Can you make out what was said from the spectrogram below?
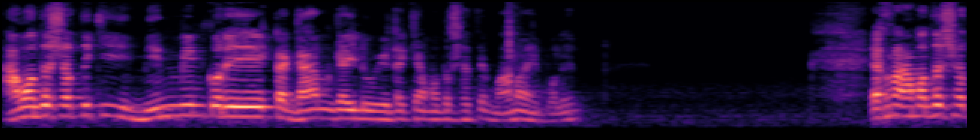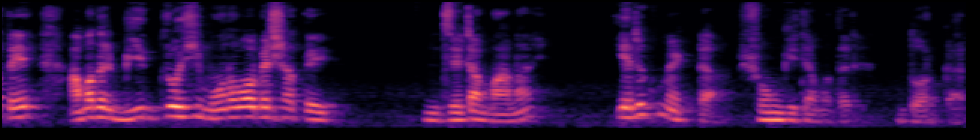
আমাদের সাথে কি মিনমিন করে একটা গান গাইলো, এটা কি আমাদের সাথে মানায় বলেন? এখন আমাদের সাথে, আমাদের বিদ্রোহী মনোভাবের সাথে যেটা মানায়, এরকম একটা সংগীত আমাদের দরকার।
